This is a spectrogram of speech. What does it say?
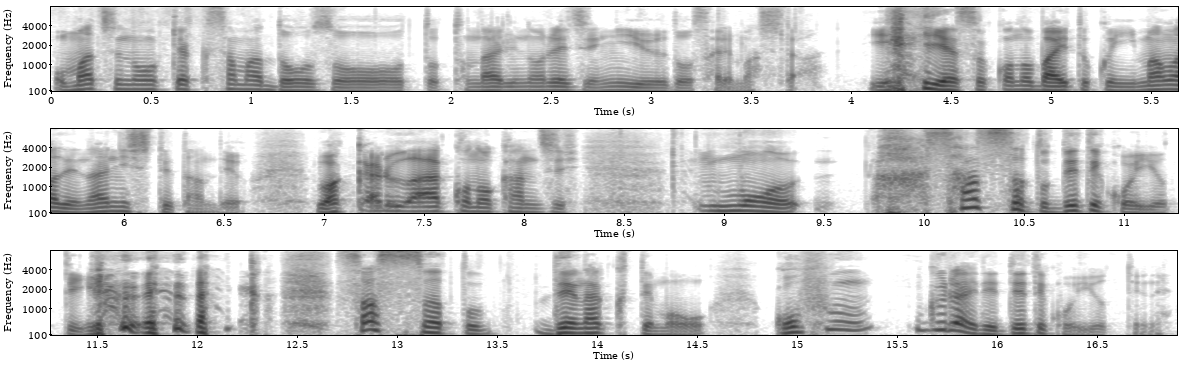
お待ちのお客様どうぞと隣のレジに誘導されました。いやいや、そこのバイト君今まで何してたんだよ。わかるわ、この感じ。もう、さっさと出てこいよっていう なんか、さっさと出なくても、5分ぐらいで出てこいよっていうね。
